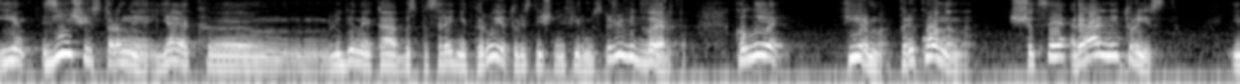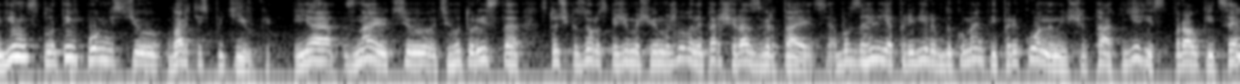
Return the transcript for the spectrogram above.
І з іншої сторони, я як е, людина, яка безпосередньо керує туристичною фірмою, скажу відверто, коли фірма переконана, що це реальний турист, і він сплатив повністю вартість путівки. І я знаю цю, цього туриста з точки зору, скажімо, що він, можливо, не перший раз звертається. Або взагалі я перевірив документи і переконаний, що так, є і справки, і це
